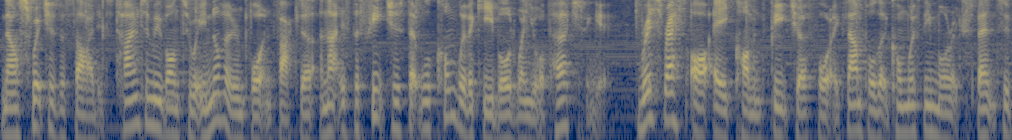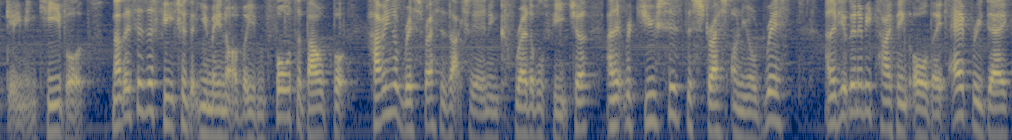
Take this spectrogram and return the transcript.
Now switches aside, it's time to move on to another important factor and that is the features that will come with a keyboard when you are purchasing it. Wrist rests are a common feature, for example, that come with the more expensive gaming keyboards. Now this is a feature that you may not have even thought about, but having a wrist rest is actually an incredible feature and it reduces the stress on your wrists and if you're going to be typing all day, every day,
